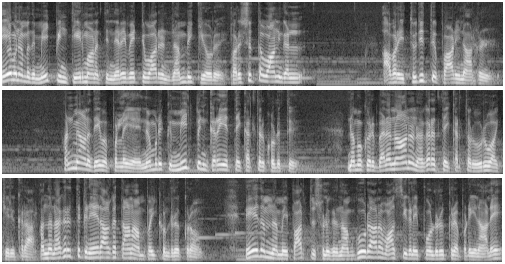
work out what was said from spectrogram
தேவன் நமது மீட்பின் தீர்மானத்தை நிறைவேற்றுவார் என்ற நம்பிக்கையோடு பரிசுத்தவான்கள் அவரை துதித்து பாடினார்கள். அண்மையான தெய்வ பிள்ளையே நம்முடைய மீட்பின் கிரயத்தை கர்த்தர் கொடுத்து நமக்கு ஒரு பலனான நகரத்தை கர்த்தர் உருவாக்கி இருக்கிறார் அந்த நகரத்துக்கு நேராகத்தான் நாம் போய் கொண்டிருக்கிறோம் வேதம் நம்மை பார்த்து சொல்கிறது நாம் கூடார வாசிகளைப் போல் இருக்கிறபடியினாலே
